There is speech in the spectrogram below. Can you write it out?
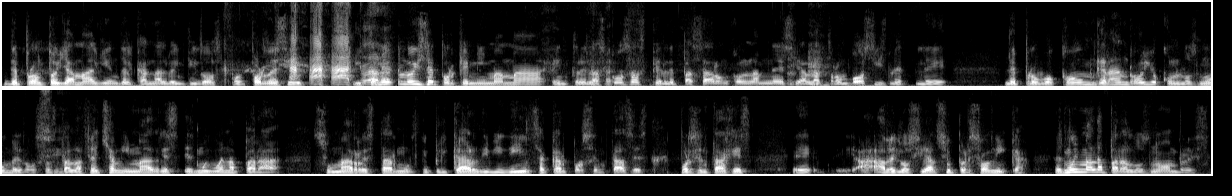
de pronto llama alguien del canal 22, por, por decir. Y Claro. también lo hice porque mi mamá, entre las cosas que le pasaron con la amnesia, la trombosis le, le, le provocó un gran rollo con los números. Sí. Hasta la fecha mi madre es, es muy buena para sumar, restar, multiplicar, dividir, sacar porcentajes, porcentajes eh, a, a velocidad supersónica. Es muy mala para los nombres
